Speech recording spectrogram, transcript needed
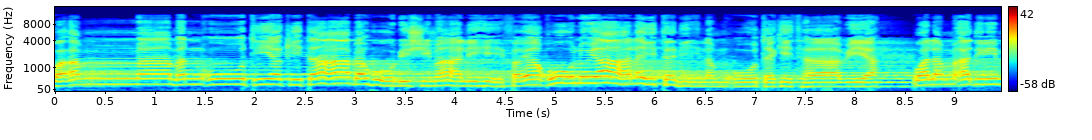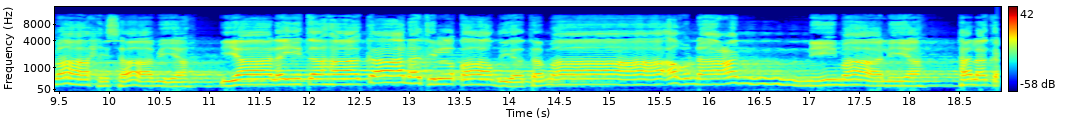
وأما من أوتي كتابه بشماله فيقول يا ليتني لم أوت كتابيه ولم أدر ما حسابيه. يا ليتها كانت القاضية ما أغنى عني ماليه. هلك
